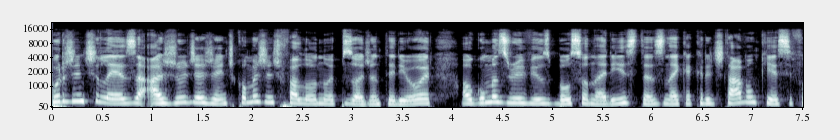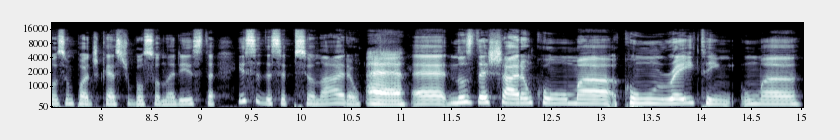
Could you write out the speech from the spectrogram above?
Por gentileza, ajude a gente, como a gente falou no episódio anterior, algumas reviews bolsonaristas, né, que acreditavam que esse fosse um podcast bolsonarista e se decepcionaram, É. é, nos deixaram com uma com um rating, uma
